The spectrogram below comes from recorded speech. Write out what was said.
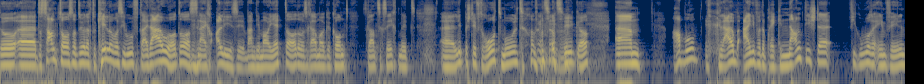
der, äh, der Santos natürlich, der Killer, der sie aufträgt, auch, oder? Also, es sind eigentlich alle, sie- wenn die Marietta, oder? Was ich auch mal gekonnt, das ganze Gesicht mit äh, Lippenstift rot malt oder so Zeug, ja. Ähm, aber ich glaube, eine der prägnantesten Figuren im Film,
